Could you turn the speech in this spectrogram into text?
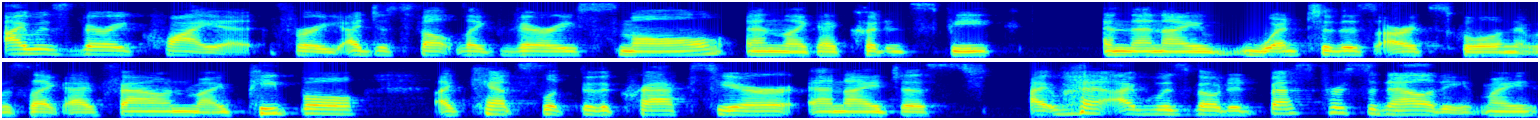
I was very quiet for, I just felt like very small and like I couldn't speak and then I went to this art school and it was like I found my people. I can't slip through the cracks here. And I just, I, I was voted best personality my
